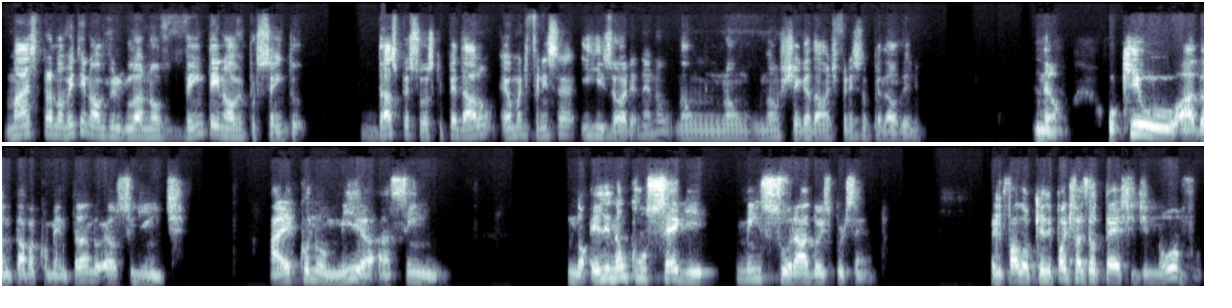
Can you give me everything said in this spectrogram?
Mas para 99,99% ,99 das pessoas que pedalam é uma diferença irrisória, né? Não, não, não, não chega a dar uma diferença no pedal dele. Não. O que o Adam estava comentando é o seguinte: a economia, assim, ele não consegue mensurar 2%. Ele falou que ele pode fazer o teste de novo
